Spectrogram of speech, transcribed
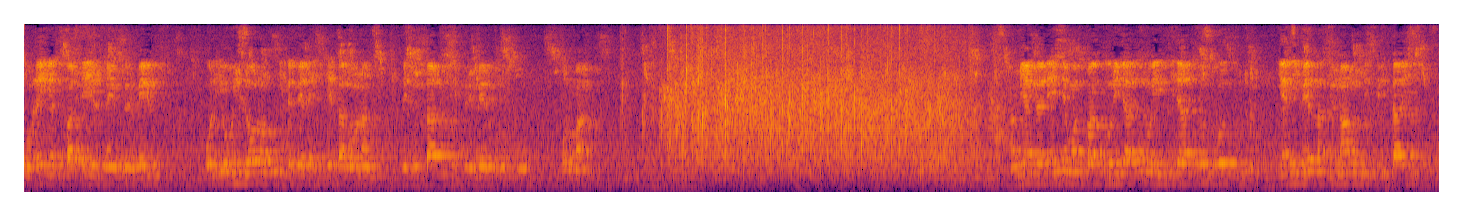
colegas bateiros e enfermeiros, por o iloram e também etalona resultados do primeiro grupo formado. Minha agradecemos para autoridades ou entidades do outro e a nível nacional ou distritais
